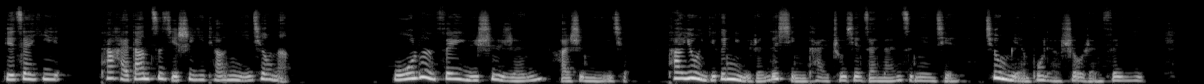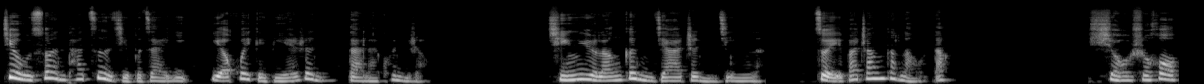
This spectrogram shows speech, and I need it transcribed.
别在意，他还当自己是一条泥鳅呢。无论飞鱼是人还是泥鳅，他用一个女人的形态出现在男子面前，就免不了受人非议。就算他自己不在意，也会给别人带来困扰。秦玉郎更加震惊了，嘴巴张得老大。小时候，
